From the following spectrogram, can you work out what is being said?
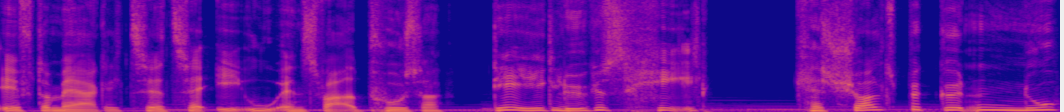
efter Merkel til at tage EU-ansvaret på sig. Det er ikke lykkedes helt. Kan Scholz begynde nu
